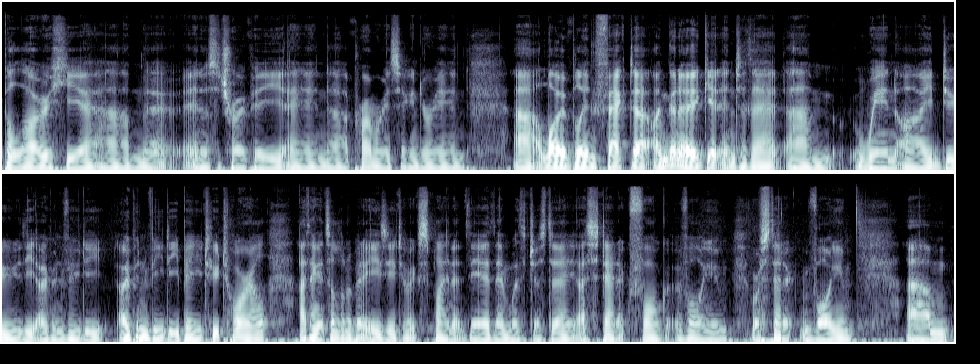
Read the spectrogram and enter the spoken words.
below here, um, the anisotropy and uh, primary and secondary and uh, low blend factor. I'm going to get into that um, when I do the OpenVD, OpenVDB tutorial. I think it's a little bit easier to explain it there than with just a, a static fog volume or static volume. Um,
